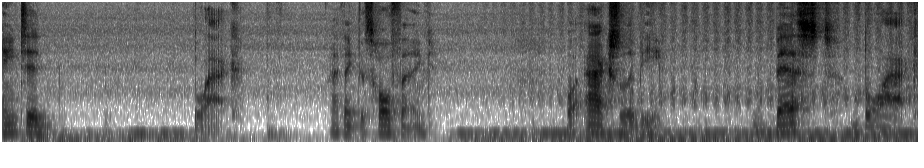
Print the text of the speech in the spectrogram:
painted black. I think this whole thing will actually be best black.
